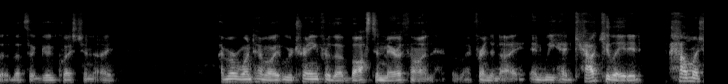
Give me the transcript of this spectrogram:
a that's a good question. I I remember one time we were training for the Boston Marathon, my friend and I, and we had calculated how much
